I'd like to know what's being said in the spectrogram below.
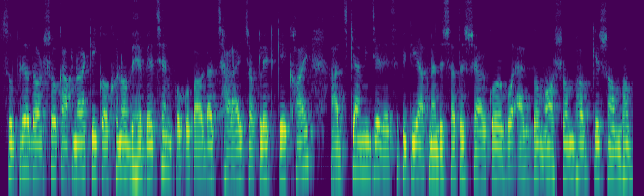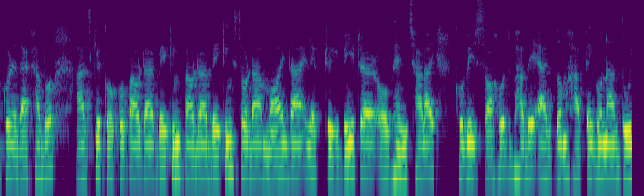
সুপ্রিয় দর্শক, আপনারা কি কখনো ভেবেছেন কোকো পাউডার ছাড়াই চকলেট কেক হয়? আজকে আমি যে রেসিপিটি আপনাদের সাথে শেয়ার করব, একদম অসম্ভবকে সম্ভব করে দেখাবো। আজকে cocoa powder, baking powder, baking soda, ময়দা, ইলেকট্রিক বিটার, ওভেন ছাড়াই খুবই সহজভাবে একদম হাতে গোনা দুই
